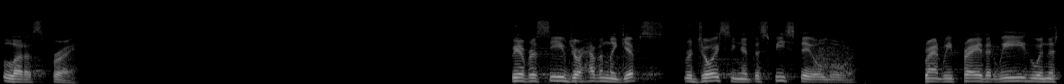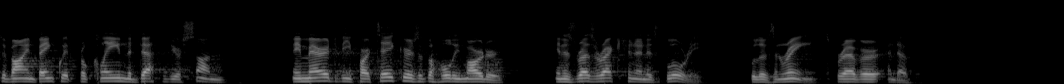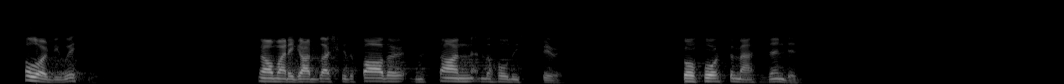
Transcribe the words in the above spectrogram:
Let us pray. We have received your heavenly gifts, rejoicing at this feast day, O Lord. Grant, we pray, that we who in this divine banquet proclaim the death of your Son may merit to be partakers of the holy martyrs in his resurrection and his glory, who lives and reigns forever and ever. O Lord, be with you. May Almighty God bless you, the Father, and the Son, and the Holy Spirit. Go forth, the Mass is ended.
